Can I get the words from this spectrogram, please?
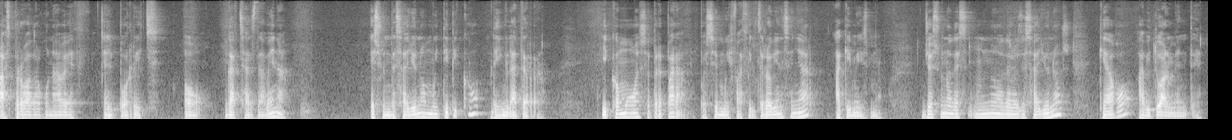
¿Has probado alguna vez el porridge o gachas de avena? Es un desayuno muy típico de Inglaterra. ¿Y cómo se prepara? Pues es muy fácil, te lo voy a enseñar aquí mismo. Yo es uno de, los desayunos que hago habitualmente.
